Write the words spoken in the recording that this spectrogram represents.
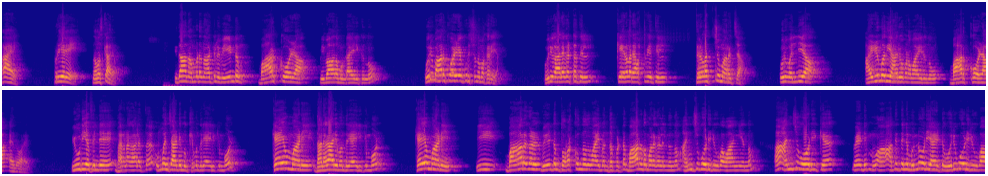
Hi. പ്രിയരെ നമസ്കാരം. ഇതാ നമ്മുടെ നാട്ടിൽ വീണ്ടും ബാർക്കോഴ വിവാദമുണ്ടായിരിക്കുന്നു ഒരു ബാർക്കോഴയെക്കുറിച്ച് നമുക്കറിയാം. ഒരു കാലഘട്ടത്തിൽ കേരള രാഷ്ട്രീയത്തിൽ തിളച്ചു മറിച്ച ഒരു വലിയ അഴിമതി ആരോപണമായിരുന്നു ബാർക്കോഴ എന്ന് പറയുന്നത്. യു ഡി എഫിന്റെ ഭരണകാലത്ത് ഉമ്മൻചാണ്ടി മുഖ്യമന്ത്രിയായിരിക്കുമ്പോൾ കെ എം മാണി ധനകാര്യമന്ത്രിയായിരിക്കുമ്പോൾ കെ എം മാണി ഈ ബാറുകൾ വീണ്ടും തുറക്കുന്നതുമായി ബന്ധപ്പെട്ട് ബാർ ഉടമകളിൽ നിന്നും അഞ്ചു കോടി രൂപ വാങ്ങിയെന്നും ആ അഞ്ചു കോടിക്ക് വേണ്ടി അദ്ദേഹത്തിന്റെ മുന്നോടിയായിട്ട് ഒരു കോടി രൂപ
